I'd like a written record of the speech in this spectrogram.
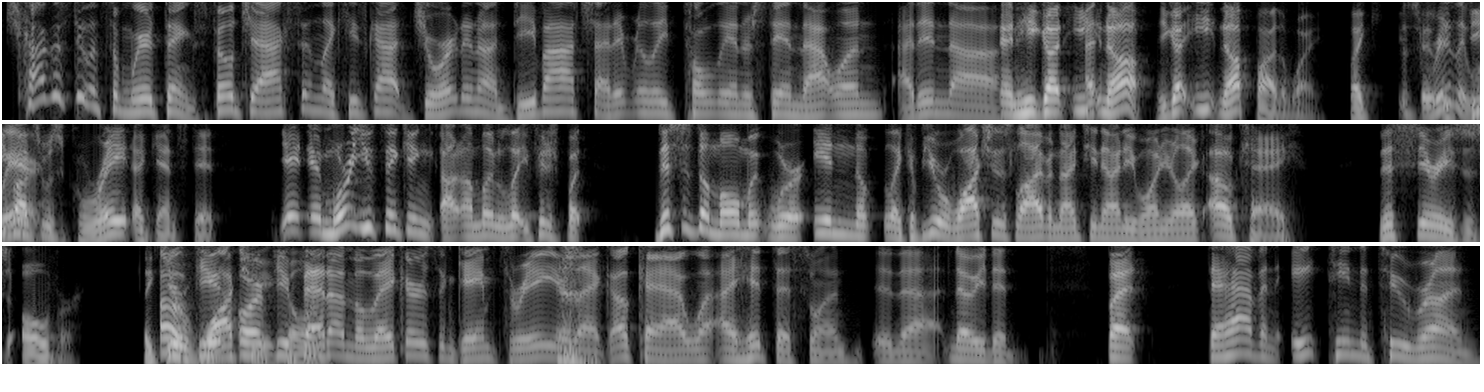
Chicago's doing some weird things. Phil Jackson, like he's got Jordan on Divac. I didn't really totally understand that one. I didn't. uh and he got eaten up. He got eaten up, by the way. Like it was uh, really Divac weird. was great against it. Yeah, and weren't you thinking? I- I'm going to let you finish, but this is the moment where in the like, if you were watching this live in 1991, you're like, okay, this series is over. Like Oh, you're if you, watching, or if you going, bet on the Lakers in Game Three, you're like, okay, I I hit this one. In that, no, you didn't. But they have an 18 to two run.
